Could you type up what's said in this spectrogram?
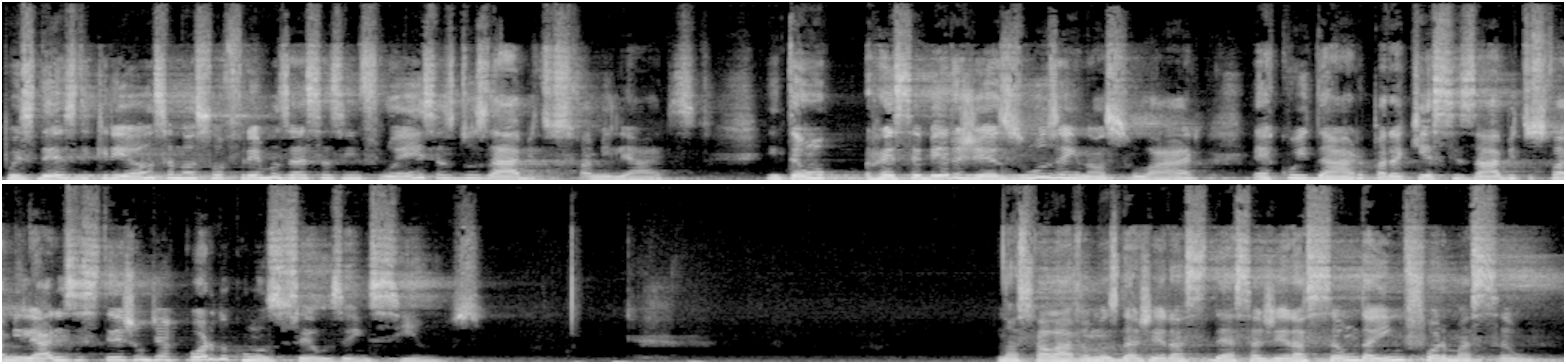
pois desde criança nós sofremos essas influências dos hábitos familiares. Então, receber Jesus em nosso lar é cuidar para que esses hábitos familiares estejam de acordo com os seus ensinos. Nós falávamos gera dessa geração da informação.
